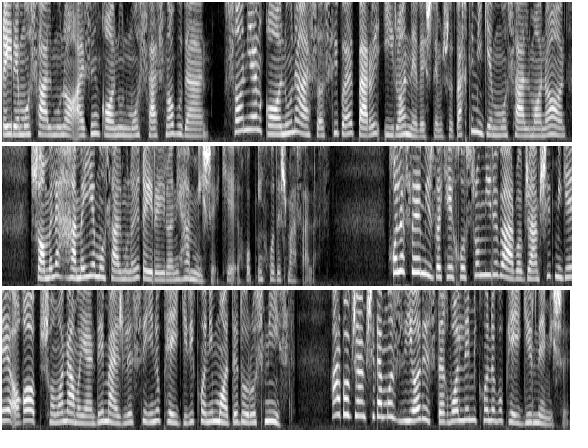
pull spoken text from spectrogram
غیر مسلمونا از این قانون مستثنا بودن ثانیا قانون اساسی باید برای ایران نوشته می‌شد. وقتی میگه مسلمانان شامل همه مسلمانای غیر ایرانی هم میشه که خب این خودش مسئله است. خلاصه میرزا خسرو میره به ارباب جمشید میگه آقا شما نماینده مجلسی اینو پیگیری کنی ماده درست نیست. ارباب جمشید اما زیاد استقبال نمی‌کنه و پیگیر نمیشه.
